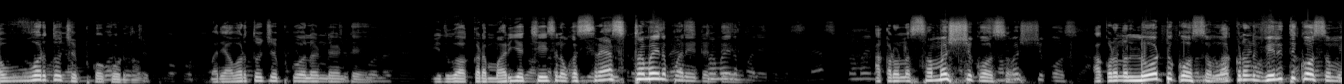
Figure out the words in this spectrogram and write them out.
ఎవరితో చెప్పుకోకూడదు. మరి ఎవరితో చెప్పుకోవాలండి అంటే ఇదిగో అక్కడ మరియ చేసిన ఒక శ్రేష్టమైన పని ఏంటంటే అక్కడ ఉన్న సమస్య కోసం అక్కడ ఉన్న లోటు కోసం అక్కడ ఉన్న వెలితి కోసము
